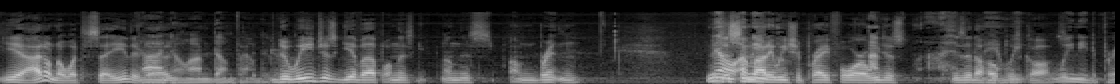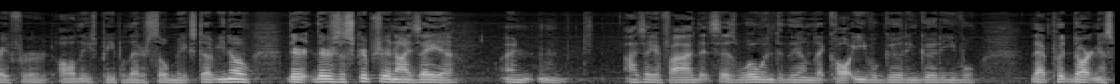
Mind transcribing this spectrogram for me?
yeah, I don't know what to say either. I know I'm dumbfounded. Do we just give up on this on this on Brinton? Is No, this I somebody mean- we should pray for, or we just is it a Man, hopeless we, cause? We need to pray for all these people that are so mixed up. You know, there there's a scripture in Isaiah, and and Isaiah five that says, "Woe unto them that call evil good and good evil, that put darkness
